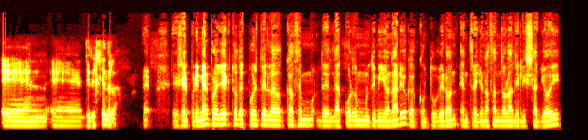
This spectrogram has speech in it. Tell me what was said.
dirigiéndola. Es el primer proyecto después del, del acuerdo multimillonario que contuvieron entre Jonathan Nolan y Lisa Joy,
